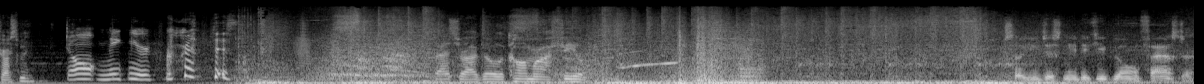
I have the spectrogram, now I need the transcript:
Trust me? Don't make me regret this. The faster I go, the calmer I feel. So you just need to keep going faster.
